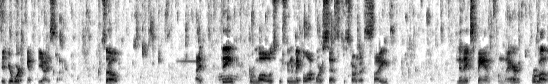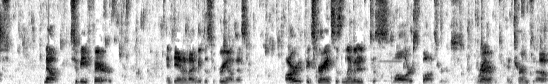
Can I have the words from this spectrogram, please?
if you're working at the PI side. So, I think for most, it's going to make a lot more sense to start a site and then expand from there for most. Now, to be fair, and Dan and I may disagree on this, our experience is limited to smaller sponsors in Right. ter- in terms of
